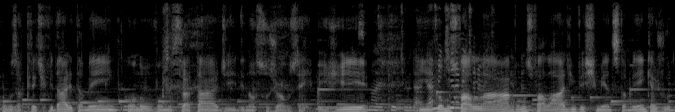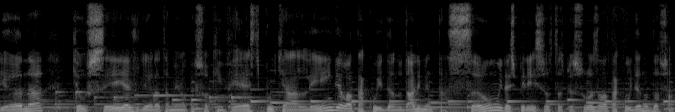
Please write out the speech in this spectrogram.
temos a criatividade também Pintura. quando vamos tratar de, de nossos jogos de Isso RPG. não é criatividade. E Ah, vamos mentira, mentira, falar, mentira. vamos falar de investimentos também, que a Juliana, que eu sei, a Juliana também é uma pessoa que investe, porque além de ela estar cuidando da alimentação e da experiência das outras pessoas, ela está cuidando da sua-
